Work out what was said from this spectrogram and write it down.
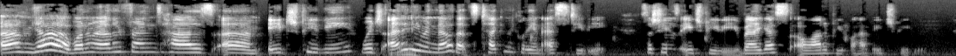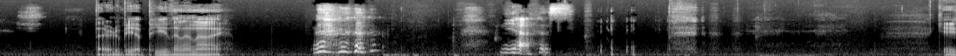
Um, yeah, one of my other friends has um, HPV, which I didn't even know that's technically an STD. So she has HPV, but I guess a lot of people have HPV. Better to be a P than an I. yes. can you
